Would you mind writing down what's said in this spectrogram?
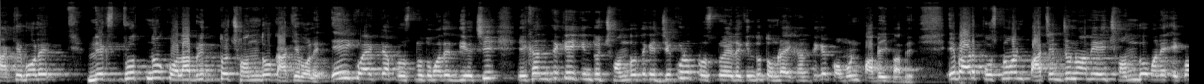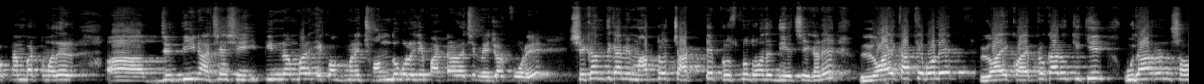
কাকে বলে? নেক্সট প্রত্ন কলাবৃত্ত ছন্দ কাকে বলে? এই কয়েকটা প্রশ্ন তোমাদের দিয়েছি। এখান থেকেই কিন্তু ছন্দ থেকে যে কোনো প্রশ্ন এলে কিন্তু তোমরা এখান থেকে কমন পাবেই পাবে। এবার প্রশ্নমান পাঁচের জন্য আমি এই ছন্দ মানে একক নাম্বার তোমাদের যে তিন আছে, সেই তিন নাম্বার একক মানে ছন্দ বলে যে পার্টটা রয়েছে মেজর পড়ে সেখান থেকে আমি মাত্র চারটে প্রশ্ন তোমাদের দিয়েছি এখানে। লয় কাকে বলে? লয়, কয় প্রকার ও কি কি উদাহরণ সহ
